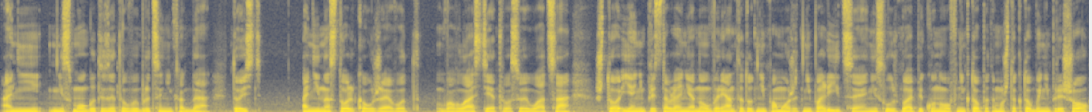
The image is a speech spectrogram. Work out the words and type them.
они не смогут из этого выбраться никогда. То есть они настолько уже вот во власти этого своего отца, что я не представляю ни одного варианта тут не поможет. Ни полиция, ни служба опекунов, никто, потому что кто бы ни пришел,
